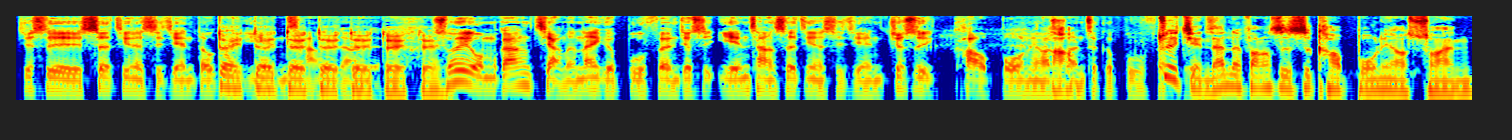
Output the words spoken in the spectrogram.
就是射精的时间都可对对以延长对对对这样子对对。所以我们刚刚讲的那个部分，就是延长射精的时间，就是靠玻尿酸这个部分。最简单的方式是靠玻尿酸，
